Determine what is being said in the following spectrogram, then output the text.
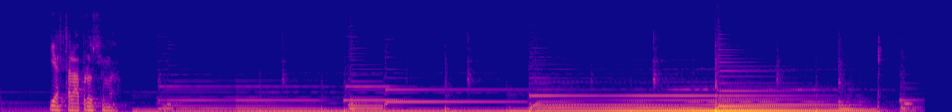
y hasta la próxima.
